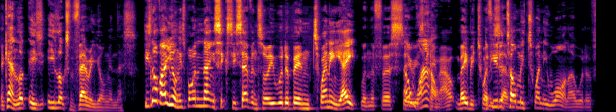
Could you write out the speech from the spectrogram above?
Again, look, he's, he looks very young in this. He's not that young. He's born in 1967, so he would have been 28 when the first series Oh, wow. came out. Maybe If you'd have told me twenty one, I would have.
